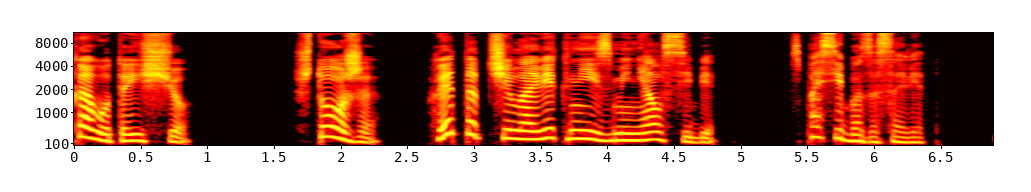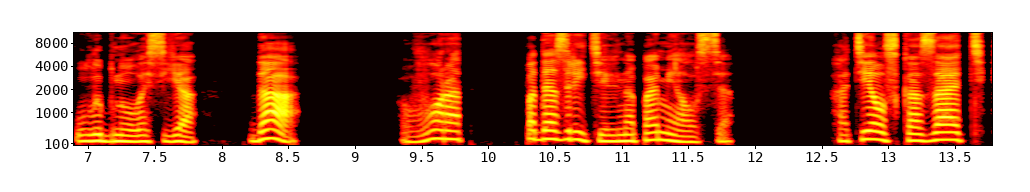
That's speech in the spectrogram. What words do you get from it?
кого-то еще. Что же, этот человек не изменял себе. Спасибо за совет, улыбнулась я. Да, ворот подозрительно помялся. Хотел сказать,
